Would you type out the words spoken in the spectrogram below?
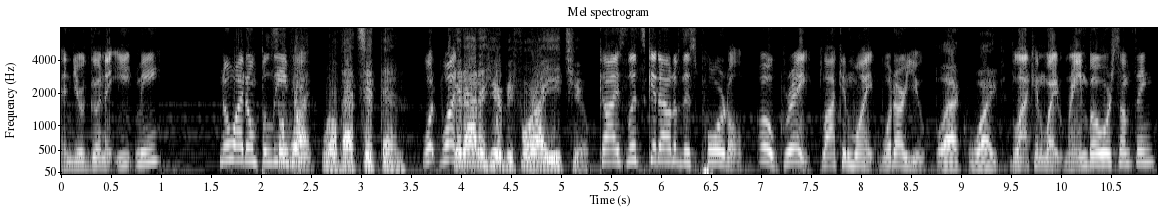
And you're gonna eat me? No, I don't believe So believe what? you. Well, that's it then. What what? Get out of here before I eat you. Guys, let's get out of this portal. Oh, great. Black and white. What are you? Black, white. Black and white rainbow or something?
